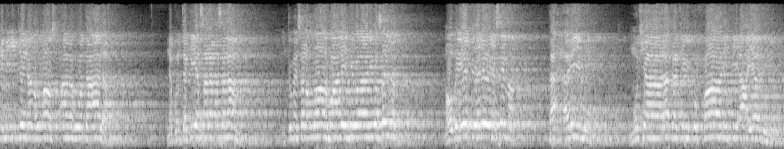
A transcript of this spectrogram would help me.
حميدتنا الله سبحانه وتعالى. نكم تكي صلى سلام. أنتم صلى الله عليه وآله وسلم. موضيئت يليه لسمة تحريم مشاركة الكفار في أعيادهم.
